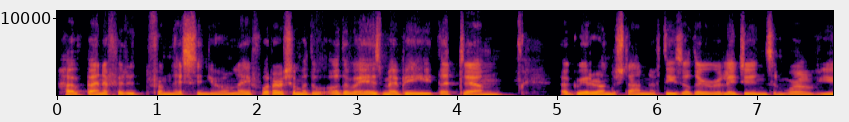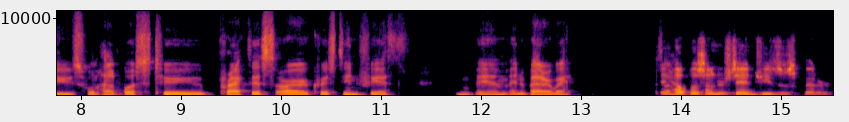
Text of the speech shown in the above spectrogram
have benefited from this in your own life. What are some of the other ways, maybe, that um, a greater understanding of these other religions and worldviews will help us to practice our Christian faith um, in a better way? So, help us understand Jesus better.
